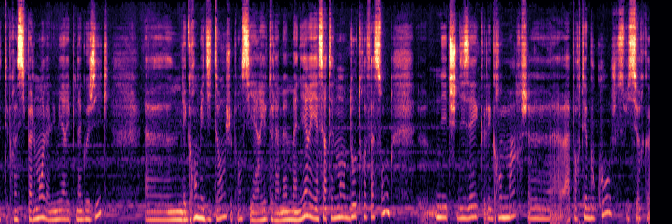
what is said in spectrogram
était principalement la lumière hypnagogique. Euh, les grands méditants, je pense, y arrivent de la même manière. Il y a certainement d'autres façons. Euh, Nietzsche disait que les grandes marches apportaient beaucoup. Je suis sûr que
